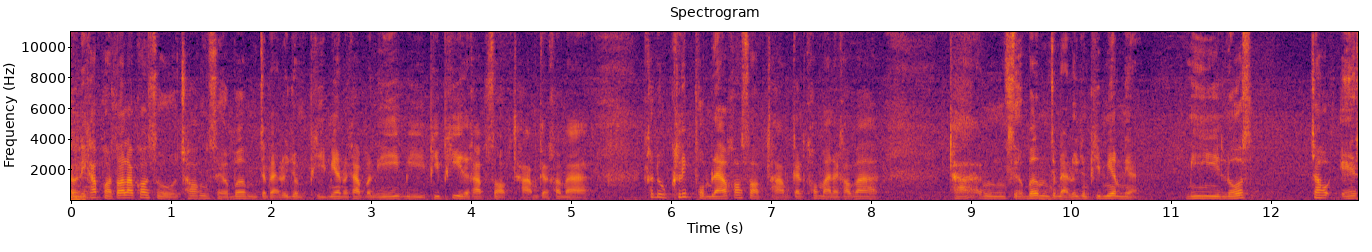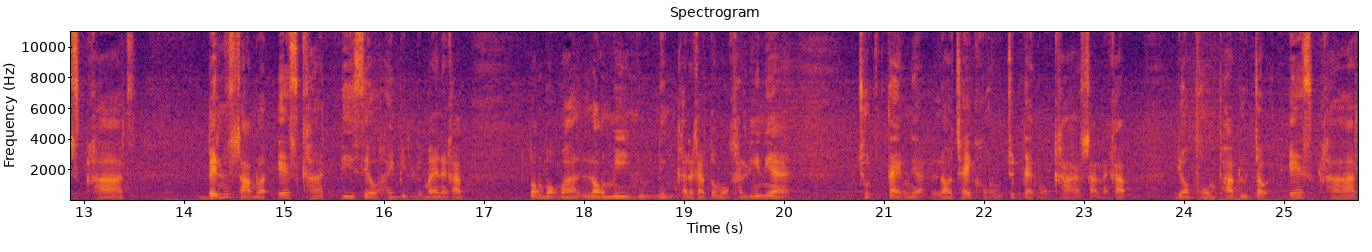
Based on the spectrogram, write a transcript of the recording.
สวัสดีครับ ขอต้อนรับเข้าสู่ช่องเซอร์เบิร์มจำหน่ายรถยนต์พรีเมียมนะครับ วันนี้มีพี่ๆนะครับ สอบถามกันเข้ามาเขาดูคลิปผมแล้วเขาสอบถามกันเข้ามานะครับว่า ทางเซอร์เบิร์มจำหน่ายรถยนต์พรีเมียมเนี่ย มีรถเจ้า S Class เบนซ์300 S Class ดีเซลไฮบริดหรือไม่นะครับ ต้องบอกว่าเรามีอยู่หนึ่งคันนะครับ ต้องบอกคันนี้เนี่ย ชุดแต่งเนี่ย เราใช้ของชุดแต่งของคาสันนะครับ เดี๋ยวผมพาดูเจ้า S Class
